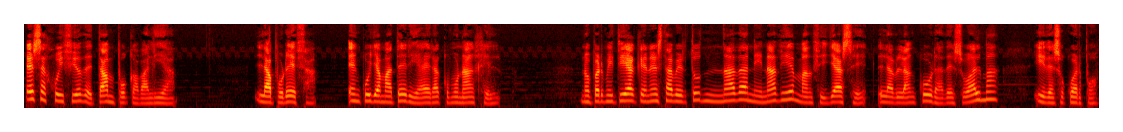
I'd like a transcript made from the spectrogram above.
ese juicio de tan poca valía. La pureza, en cuya materia era como un ángel. No permitía que en esta virtud nada ni nadie mancillase la blancura de su alma y de su cuerpo.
